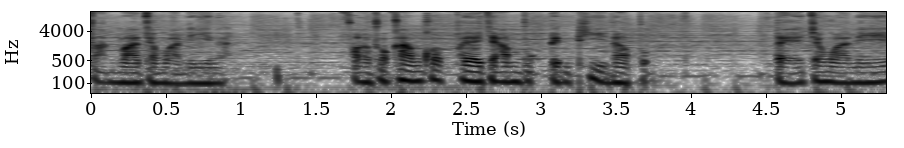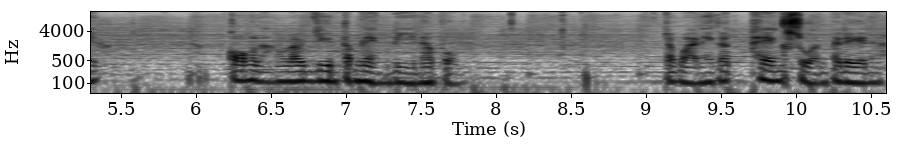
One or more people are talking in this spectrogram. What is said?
ตัดมาจังหวะนี้นะฝั่งตรงข้ามก็พยายามบุกเต็มที่นะครับผมแต่จังหวะนี้กองหลังเรายืนตำแหน่งดีนะครับผมจังหวะนี้ก็แทงสวนไปเลยนะ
